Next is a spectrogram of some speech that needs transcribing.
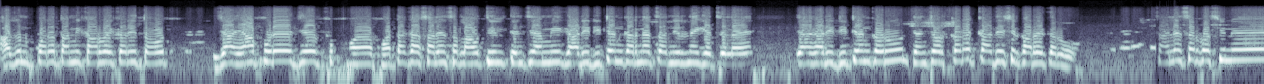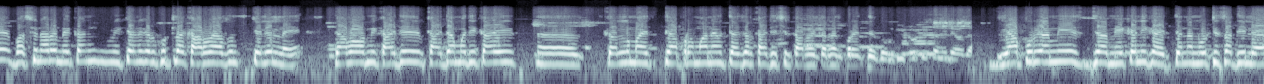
अजून परत आम्ही कारवाई करीत आहोत. ज्या यापुढे जे फ- फटाका सायलेन्सर लावतील त्यांची आम्ही गाडी डिटेन करण्याचा निर्णय घेतलेला आहे. त्या गाडी डिटेन करून त्यांच्यावर कडक कायदेशीर कारवाई करू. सायलेन्सर बसविणे बसविणारे मेकॅन मेकॅनिकल कुठल्या कारवाई अजून केलेली नाही. त्याबाबत मी कायदे कायद्यामध्ये काय कलम आहेत त्याप्रमाणे त्याच्यावर कायदेशीर कारवाई करण्याचा प्रयत्न करू. यापूर्वी आम्ही ज्या मेकॅनिक आहेत त्यांना नोटिसा दिल्या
